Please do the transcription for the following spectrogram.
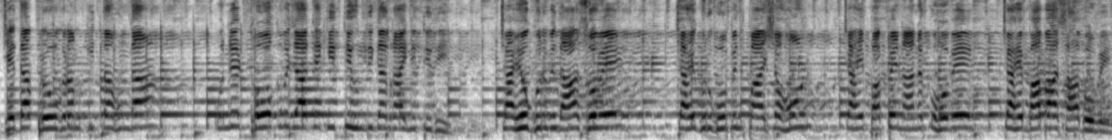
ਜਿਹਦਾ ਪ੍ਰੋਗਰਾਮ ਕੀਤਾ ਹੁੰਦਾ, ਉਹਨੇ ਠੋਕ ਵਜਾ ਕੇ ਕੀਤੀ ਹੁੰਦੀ ਗੱਲ ਰਾਜਨੀਤੀ ਦੀ। ਚਾਹੇ ਉਹ ਗੁਰੂ ਰਵਿਦਾਸ ਹੋਵੇ ਚਾਹੇ ਗੁਰੂ ਗੋਬਿੰਦ ਪਾਤਸ਼ਾਹ ਹੋਣ, ਚਾਹੇ ਬਾਬੇ ਨਾਨਕ ਹੋਵੇ, ਚਾਹੇ ਬਾਬਾ ਸਾਹਿਬ ਹੋਵੇ,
